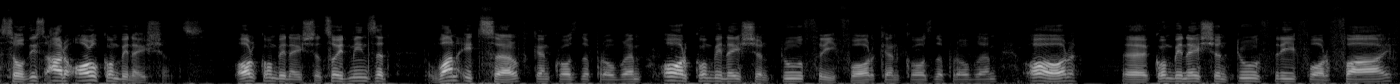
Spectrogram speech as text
so these are all combinations, all combinations. So it means that one itself can cause the problem, or combination 2, 3, 4 can cause the problem, or uh, combination 2, 3, 4, 5,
